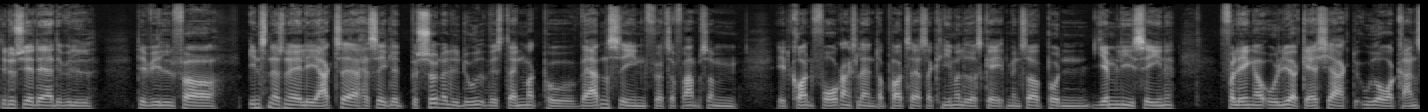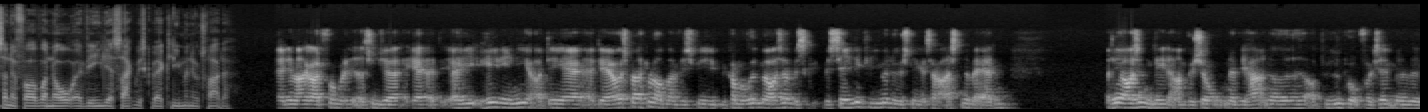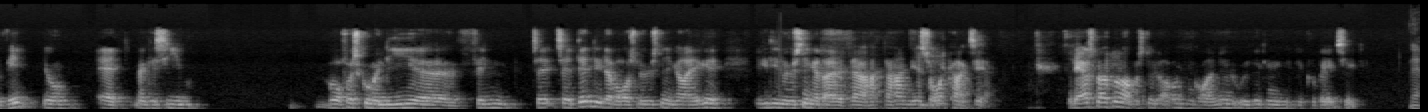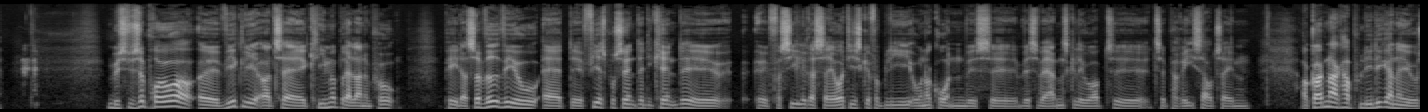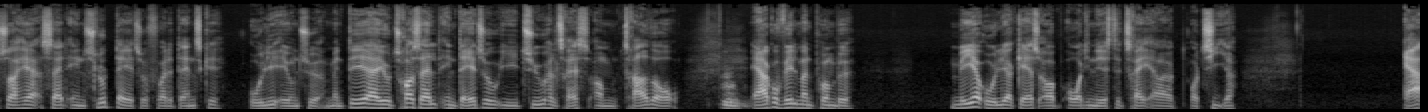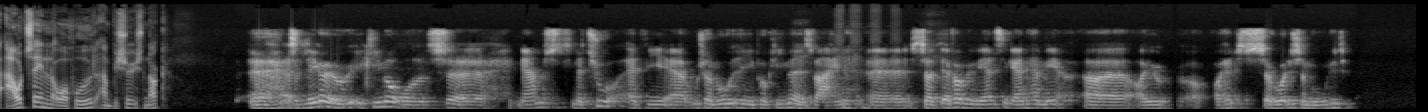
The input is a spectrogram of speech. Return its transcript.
Det du siger, det er, at det vil, det vil for internationale jagttager have set lidt besynderligt ud, hvis Danmark på verdensscenen førte sig frem som et grønt forgangsland, der påtager sig klimalederskab, men så på den hjemlige scene forlænger olie- og gasjagt ud over grænserne for, hvornår vi egentlig har sagt, at vi skal være klimaneutrale? Ja, det er meget godt formuleret, synes jeg. Jeg er helt enig, og det er, det er jo et spørgsmål om, at hvis vi, vi kommer ud med også at vi sælge klimaløsninger til resten af verden, og det er også en del af ambitionen, at vi har noget at byde på, for eksempel med vind, jo, at man kan sige, hvorfor skulle man lige øh, finde til, til den del af vores løsninger, og ikke, ikke de løsninger, der, der, der har en mere sort karakter. Så det er et spørgsmål om at støtte op om den grønne udvikling globalt set. Ja. Hvis vi så prøver øh, virkelig at tage klimabrillerne på, Peter, så ved vi jo, at øh, 80% af de kendte øh, øh, fossile reserver, de skal forblive i undergrunden, hvis, øh, hvis verden skal leve op til, til Paris-aftalen. Og godt nok har politikerne jo så her sat en slutdato for det danske olieeventyr, men det er jo trods alt en dato i 2050 om 30 år. Mm. Ergo vil man pumpe mere olie og gas op over de næste tre årtier. Er aftalen overhovedet ambitiøs nok? Uh, altså det ligger jo i Klimarådets uh, nærmest natur, at vi er utålmodige på klimaets vegne, uh, så derfor vil vi altid gerne have mere, uh, og, jo, og helst så hurtigt som muligt.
